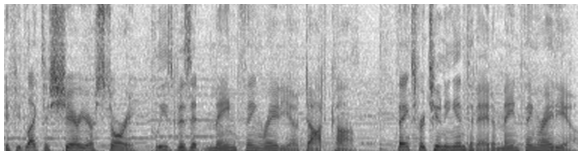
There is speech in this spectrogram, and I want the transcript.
If you'd like to share your story, please visit mainthingradio.com. Thanks for tuning in today to Main Thing Radio.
